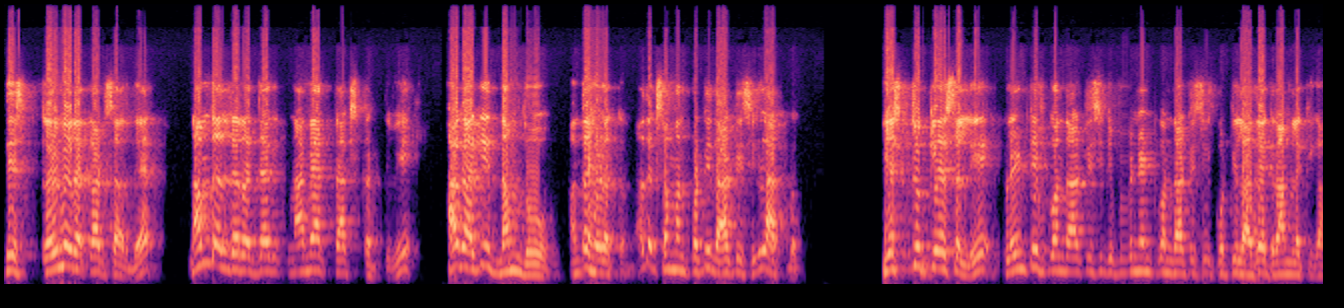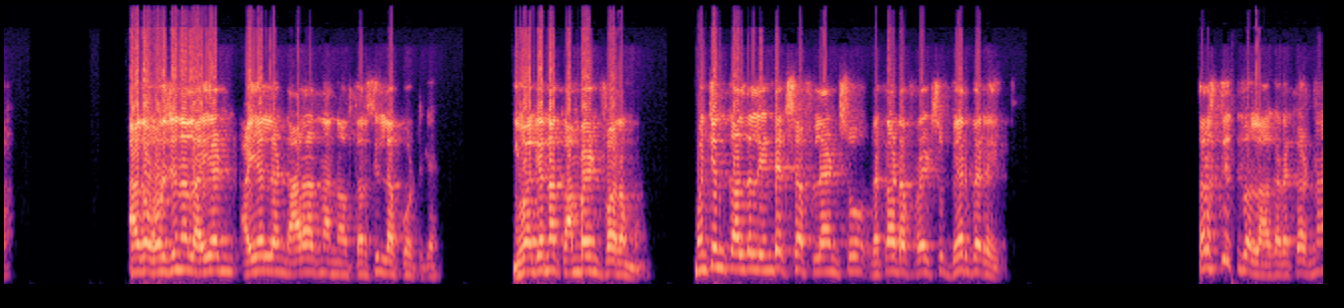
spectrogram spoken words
this revenue records are they ನಮ್ದಲ್ದಿರೋ ಜಾಗಕ್ಕೆ ನಾವ್ಯಾಕೆ ಟ್ಯಾಕ್ಸ್ ಕಟ್ತೀವಿ? ಹಾಗಾಗಿ ನಮ್ದು ಅಂತ ಹೇಳಕ್ಕ ಅದಕ್ಕೆ ಸಂಬಂಧಪಟ್ಟಿದ್ದ ಆರ್ ಟಿ ಸಿಗಳು ಹಾಕ್ಬೇಕು. ಎಷ್ಟು ಕೇಸಲ್ಲಿ ಪ್ಲೇಂಟಿಫ್ ಒಂದು ಆರ್ ಟಿ ಸಿ ಡಿಪೆಂಡೆಂಟ್ ಒಂದು ಆರ್ ಟಿ ಸಿ ಕೊಟ್ಟಿಲ್ಲ ಅದೇ ಗ್ರಾಮ್ ಲೆಕ್ಕಿಗ. ಆಗ original I and I L and R R ನಾವು ತರಿಸಿಲ್ಲ ಕೋರ್ಟ್ಗೆ ಇವಾಗೇನೋ ಕಂಬೈನ್ಡ್ ಫಾರಮ್ ಮುಂಚಿನ ಕಾಲದಲ್ಲಿ index of lands record of rights ಬೇರೆ ಬೇರೆ ಇತ್ತು. ತರಿಸ್ತಿದ್ವಲ್ಲ ಆಗ ರೆಕಾರ್ಡ್ನ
